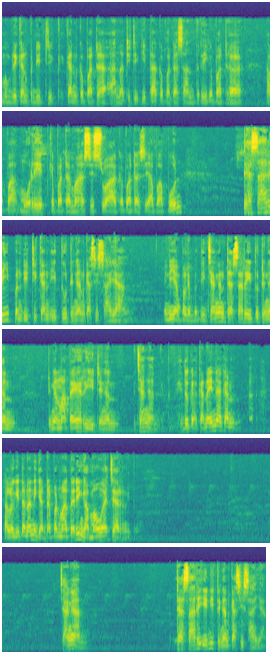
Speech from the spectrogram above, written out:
memberikan pendidikan kepada anak didik kita, kepada santri, kepada apa murid, kepada mahasiswa, kepada siapa pun dasari pendidikan itu dengan kasih sayang. Ini yang paling penting. Jangan dasari itu dengan dengan materi, dengan jangan itu. Itu karena ini akan kalau kita nanti nggak dapat materi nggak mau ngajar itu. Jangan. Dasari ini dengan kasih sayang.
